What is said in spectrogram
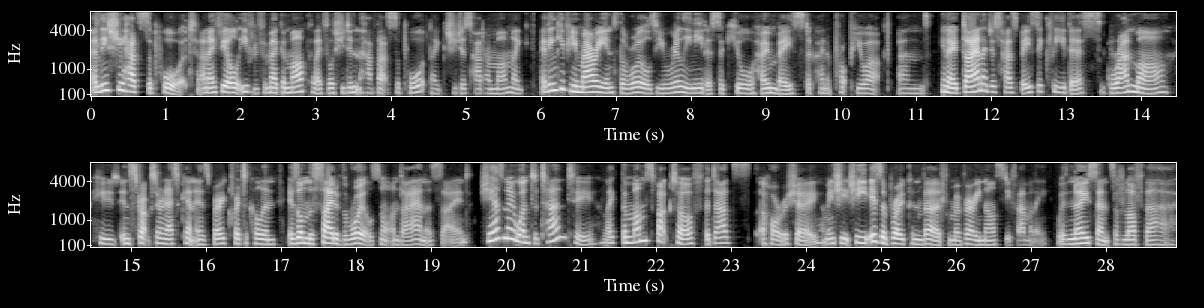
at least she had support. And I feel, even for Meghan Markle, I feel she didn't have that support. Like, she just had her mum. Like, I think if you marry into the royals, you really need a secure home base to kind of prop you up. And, you know, Diana just has basically this grandma who instructs her in etiquette is very critical and is on the side of the royals, not on Diana's side. She has no one to turn to. Like the mum's fucked off, the dad's a horror show. I mean, she she is a broken bird from a very nasty family with no sense of love there.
